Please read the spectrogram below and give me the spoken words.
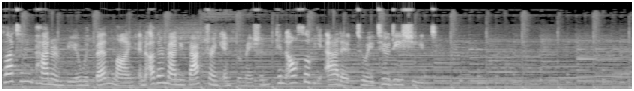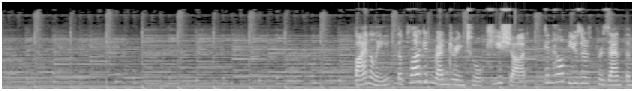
Flattened pattern view with bend line and other manufacturing information can also be added to a 2D sheet. Finally, the plug-in rendering tool KeyShot can help users present the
